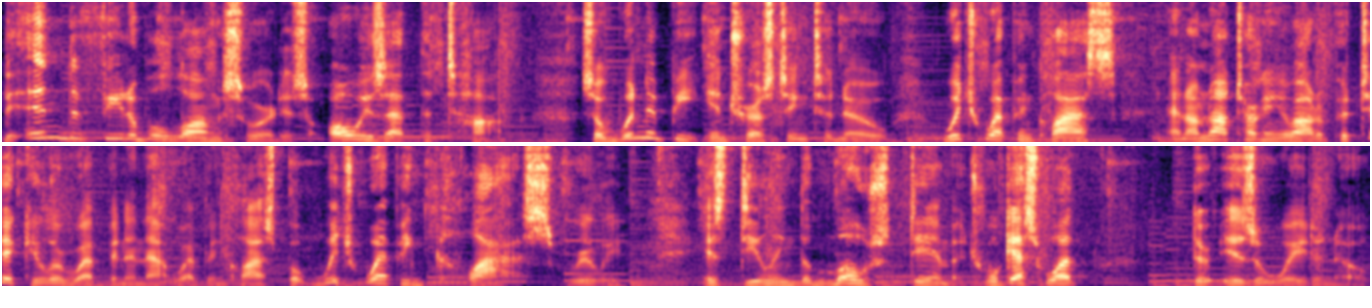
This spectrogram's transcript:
The indefeatable longsword is always at the top. So wouldn't it be interesting to know which weapon class, and I'm not talking about a particular weapon in that weapon class, but which weapon class, really, is dealing the most damage? Well, guess what? There is a way to know.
